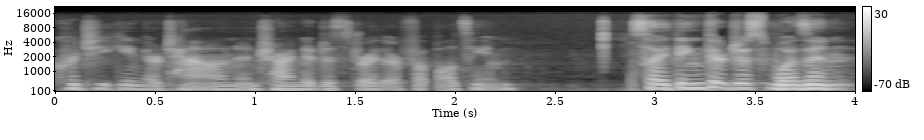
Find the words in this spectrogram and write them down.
critiquing their town and trying to destroy their football team. So I think there just wasn't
